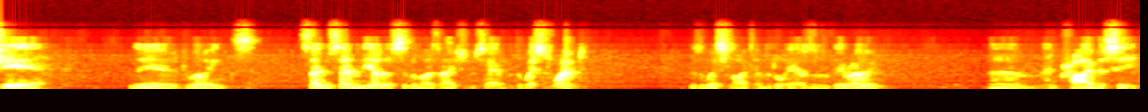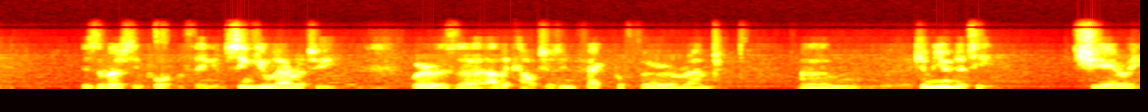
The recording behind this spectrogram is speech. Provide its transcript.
share their dwellings, same as so many other civilizations have, but the West won't, because the West like little houses of their own, um, and privacy is the most important thing, and singularity whereas uh, other cultures, in fact, prefer um, um, community, sharing.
